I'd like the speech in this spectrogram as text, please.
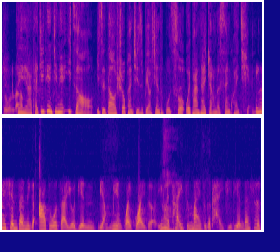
数了。对呀，台积电今天一早一直到收盘，其实表现的不错，尾盘还涨了三块钱。因为现在那个阿多仔有点两面怪怪的，因为他一直卖这个台积电，但是。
